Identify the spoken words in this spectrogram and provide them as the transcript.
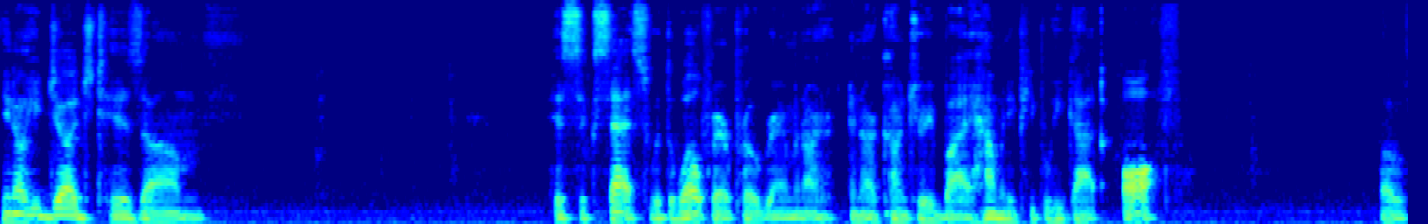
you know, he judged his um, his success with the welfare program in our in our country by how many people he got off of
